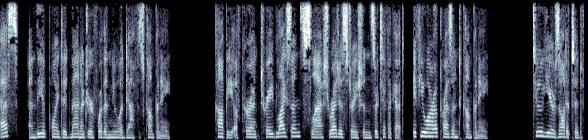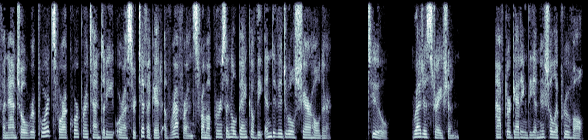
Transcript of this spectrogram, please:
S, and the appointed manager for the new ADAFS company. Copy of current trade license slash registration certificate, if you are a present company. Two years audited financial reports for a corporate entity or a certificate of reference from a personal bank of the individual shareholder. 2. Registration. After getting the initial approval,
